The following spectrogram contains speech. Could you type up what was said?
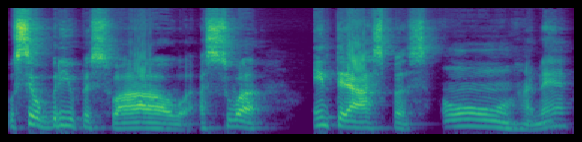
o seu brio pessoal, a sua, entre aspas, honra, né?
